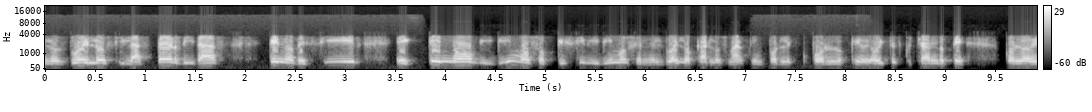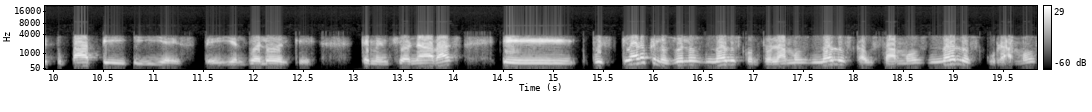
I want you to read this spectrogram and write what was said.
los duelos y las pérdidas, qué no decir, eh, qué no vivimos o qué sí vivimos en el duelo, Carlos Martín, por, por lo que hoy te escuchándote con lo de tu papi y este y el duelo del que que mencionabas, eh, pues claro que los duelos no los controlamos, no los causamos, no los curamos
